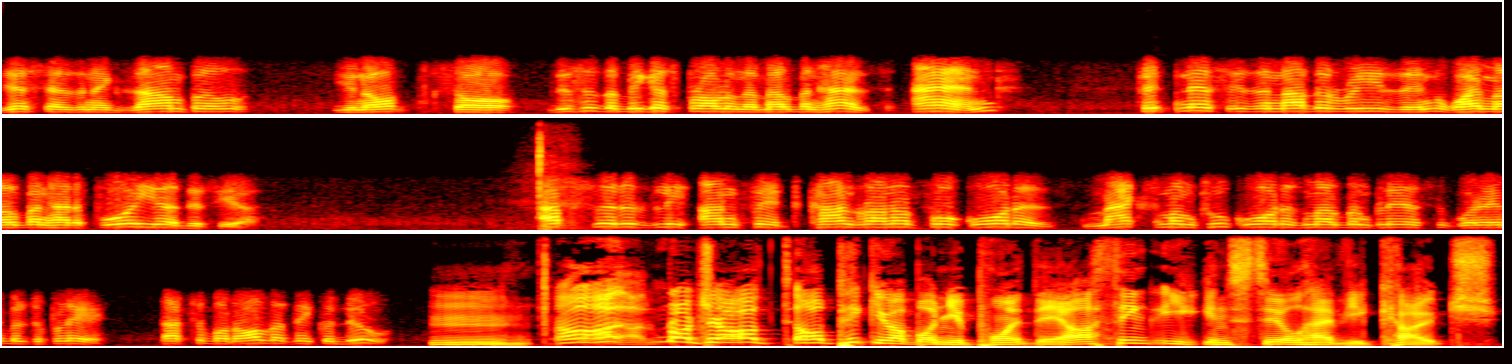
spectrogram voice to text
just as an example. You know, so this is the biggest problem that Melbourne has, and fitness is another reason why Melbourne had a poor year this year absolutely unfit, can't run out four quarters. Maximum two quarters Melbourne players were able to play. That's about all that they could do. Mm. Oh, Roger, I'll, I'll pick you up on your point there. I think you can still have your coach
